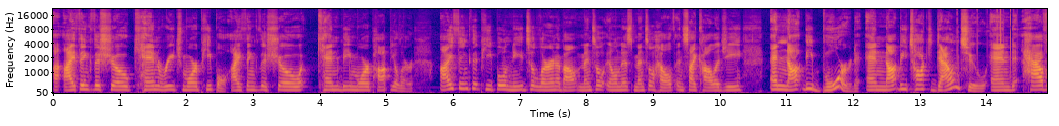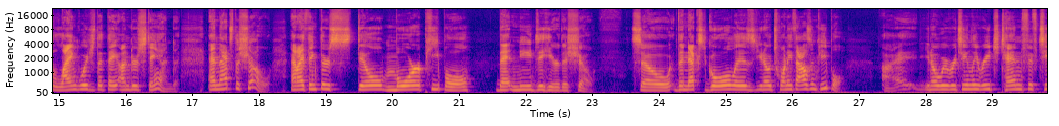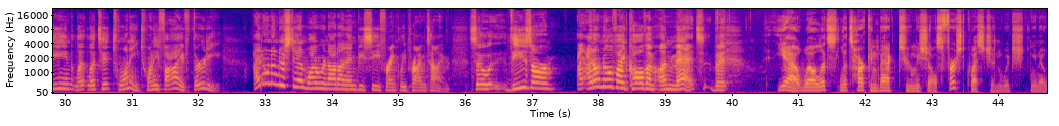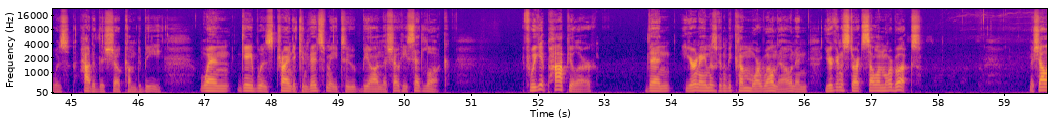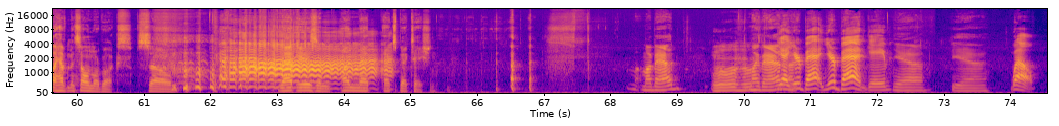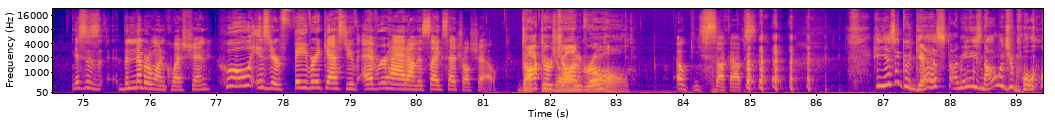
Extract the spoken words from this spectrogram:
I think the show can reach more people. I think the show can be more popular. I think that people need to learn about mental illness, mental health, and psychology and not be bored and not be talked down to and have language that they understand. And that's the show. And I think there's still more people that need to hear this show. So the next goal is, you know, 20,000 people. I, you know, we routinely reach 10, 15. Let, let's hit 20, 25, 30. I don't understand why we're not on NBC, frankly, prime time. So these are, I, I don't know if I'd call them unmet, but Yeah, well, let's let's harken back to Michelle's first question, which you know was how did this show come to be? When Gabe was trying to convince me to be on the show, he said, "Look, if we get popular, then your name is going to become more well known, and you're going to start selling more books." Michelle, I haven't been selling more books, so that is an unmet expectation. my bad. Mm-hmm. My bad. Yeah, you're bad. You're bad, Gabe. Yeah, yeah. Well, this is the number one question. Who is your favorite guest you've ever had on the Psych Central show? Dr. John Grohol. Oh, you suck ups. He is a good guest. I mean, he's knowledgeable.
